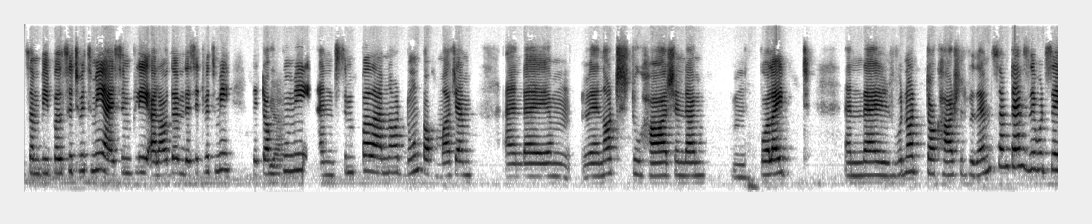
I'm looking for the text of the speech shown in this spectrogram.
some people sit with me, I simply allow them. They sit with me, they talk Yeah. to me, and simple. I'm not. Don't talk much. I'm, and I am not too harsh, and I'm mm, polite, and I would not talk harshly to them. Sometimes they would say,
